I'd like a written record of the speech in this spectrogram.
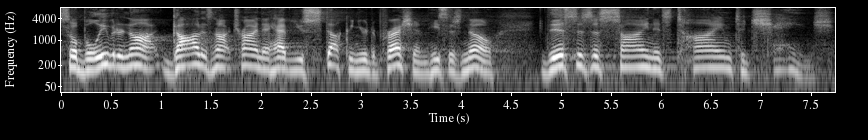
So believe it or not, God is not trying to have you stuck in your depression. He says, no, this is a sign it's time to change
